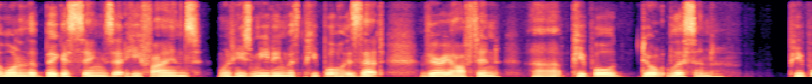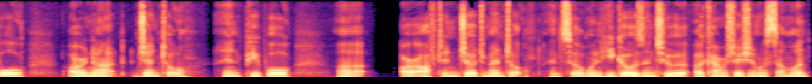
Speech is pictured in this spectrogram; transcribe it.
uh, one of the biggest things that he finds when he's meeting with people is that very often uh, people don't listen. People are not gentle and people uh, are often judgmental. And so when he goes into a, a, conversation with someone,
